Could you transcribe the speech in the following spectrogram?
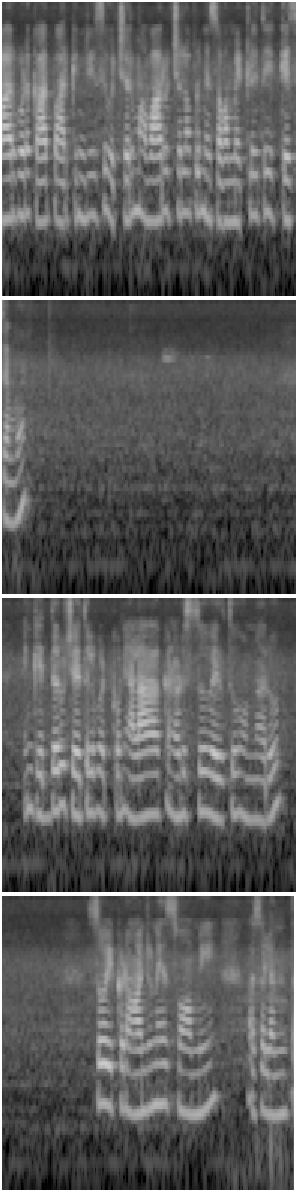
వారు కూడా కార్ పార్కింగ్ చేసి వచ్చారు. మా వారు వచ్చే లోపల మేము సగం మెట్లు అయితే ఎక్కేసాము. ఇంకిద్దరు చేతులు పట్టుకొని అలా నడుస్తూ వెళ్తూ ఉన్నారు. సో ఇక్కడ ఆంజనేయ స్వామి అసలు ఎంత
